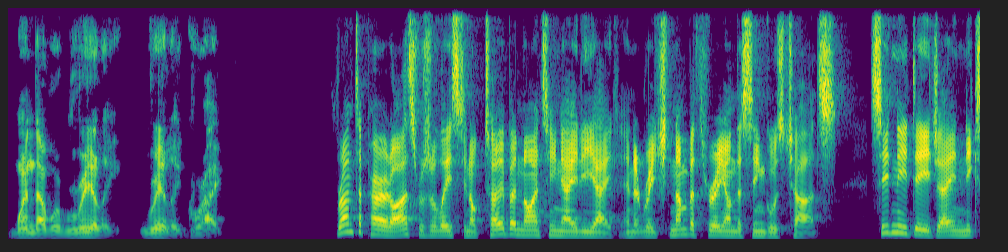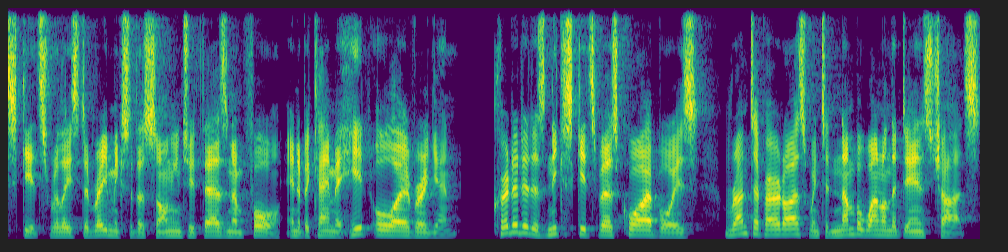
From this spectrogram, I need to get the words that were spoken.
when they were really, really great. Run to Paradise was released in October 1988 and it reached number three on the singles charts. Sydney DJ Nick Skitz released a remix of the song in 2004 and it became a hit all over again. Credited as Nick Skitz vs Choirboys, Run to Paradise went to number one on the dance charts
